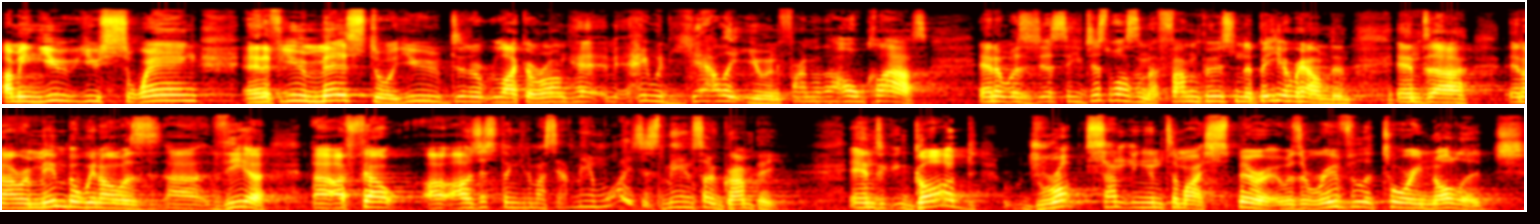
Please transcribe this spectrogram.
I mean, you, you swang, and if you missed or you did a, like a wrong hit, I mean, he would yell at you in front of the whole class. And it was just, he just wasn't a fun person to be around. And, and, uh, and I remember when I was uh, there, uh, I felt, I, I was just thinking to myself, man, why is this man so grumpy? And God dropped something into my spirit. It was a revelatory knowledge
